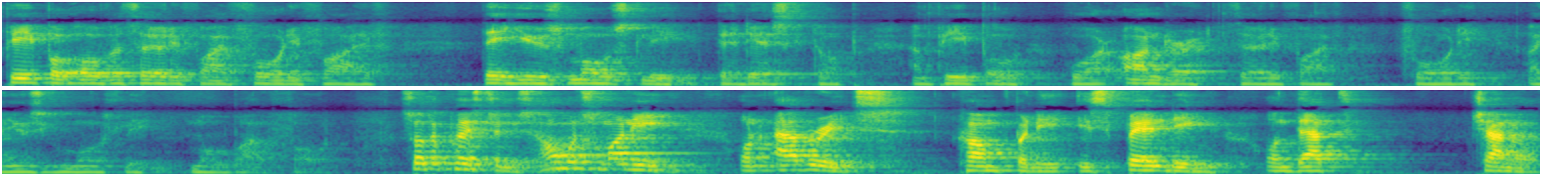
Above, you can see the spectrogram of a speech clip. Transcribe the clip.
people over 35, 45, they use mostly their desktop, and people who are under 35, 40 are using mostly mobile phone. So the question is, how much money on average company is spending on that channel?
